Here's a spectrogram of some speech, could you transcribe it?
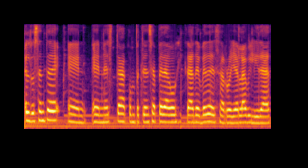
El docente en, en esta competencia pedagógica debe de desarrollar la habilidad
